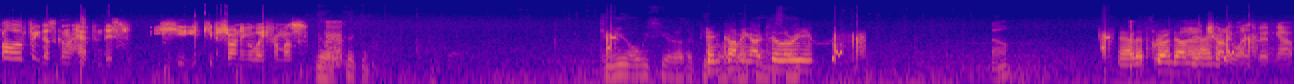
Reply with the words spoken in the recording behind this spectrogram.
Well, I don't think that's gonna happen. This he, he keeps running away from us. Yo, cooking. Can you always hear other people? Incoming artillery. No? Yeah, that's going down Uh, behind Charlie 1 is moving out.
